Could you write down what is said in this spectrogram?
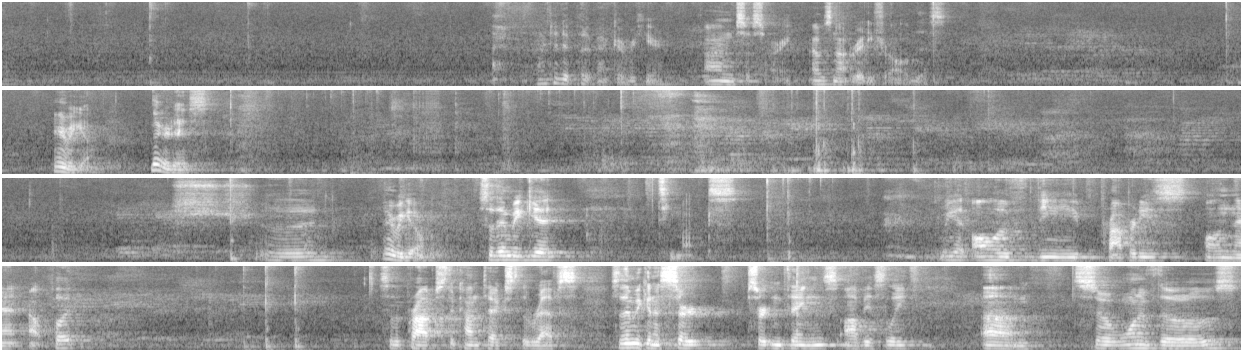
Why did it put it back over here? I'm so sorry. I was not ready for all of this. Here we go. There it is. We go. So then we get Tmux. We get all of the properties on that output. So the props, the context, the refs. So then we can assert certain things, obviously. Um, so one of those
